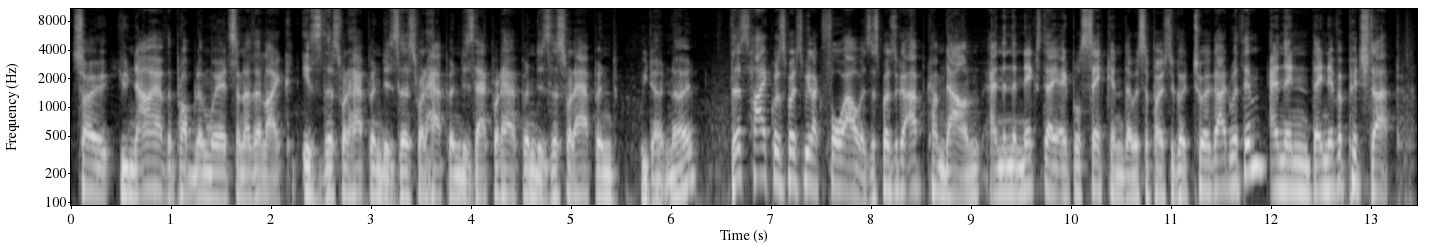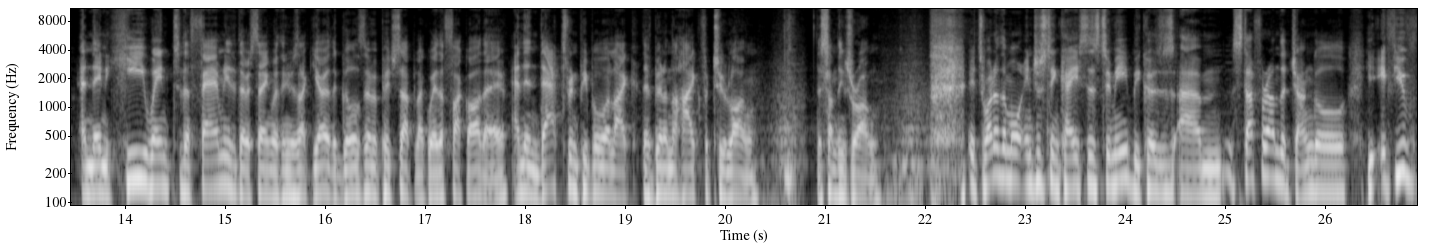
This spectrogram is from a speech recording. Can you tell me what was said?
So you now have the problem where it's another like, is this what happened? Is this what happened? Is that what happened? Is this what happened? We don't know. This hike was supposed to be like four hours. They're supposed to go up, come down, and then the next day, April 2nd, they were supposed to go tour guide with him, and then they never pitched up. And then he went to the family that they were staying with, and he was like, yo, the girls never pitched up. Like, where the fuck are they? And then that's when people were like, they've been on the hike for too long. There's something's wrong. It's one of the more interesting cases to me because um, stuff around the jungle. If you've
